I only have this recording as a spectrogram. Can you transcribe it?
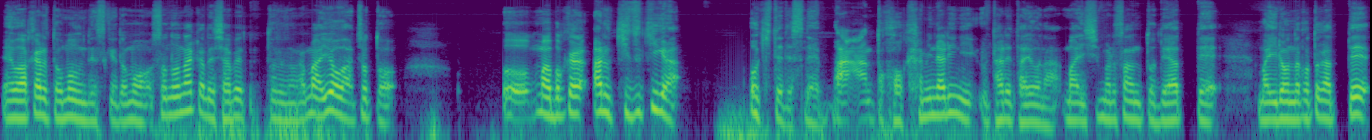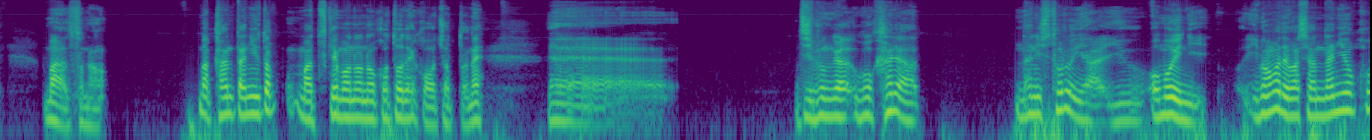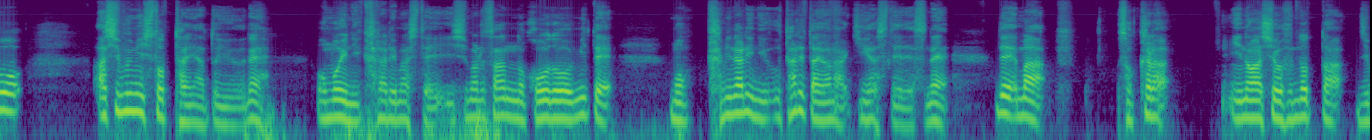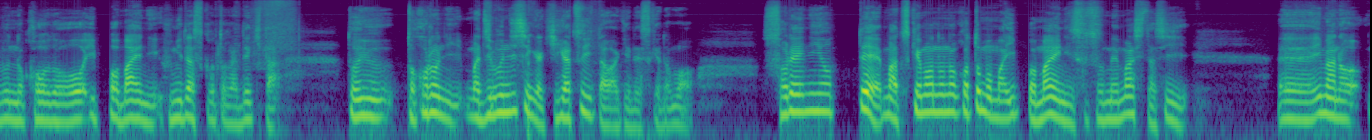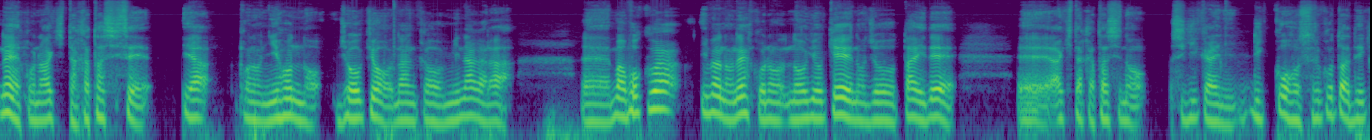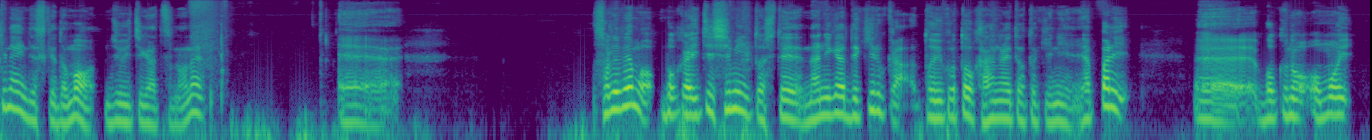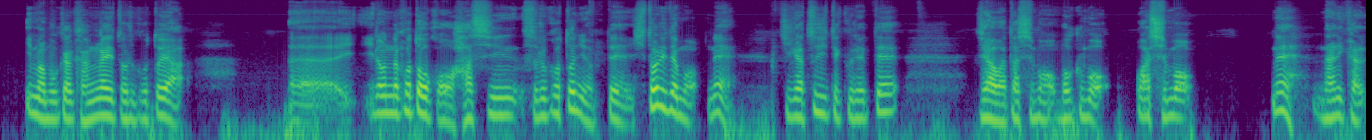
えー、分かると思うんですけどもその中で喋っとるのがまあ要はちょっとまあ僕はある気づきが起きてですねバーンとこう雷に打たれたような、まあ、石丸さんと出会って、まあ、いろんなことがあってまあそのまあ簡単に言うと、まあ、漬物のことでこうちょっとね、えー自分が動かにゃ何しとるんやいう思いに今までわしは何をこう足踏みしとったんやというね思いに駆られまして石丸さんの行動を見てもう雷に打たれたような気がしてですね。でまあそこから二の足を踏んどった自分の行動を一歩前に踏み出すことができた。というところに、まあ、自分自身が気がついたわけですけどもそれによって、まあ、漬物のこともまあ一歩前に進めましたし、えー今のねこの秋高田市政やこの日本の状況なんかを見ながら、えーまあ、僕は今のねこの農業経営の状態で、えー秋田市の市議会に立候補することはできないんですけども11月のね、えそれでも僕は一市民として何ができるかということを考えた時にやっぱり、えー僕の思い今僕が考えとることや、えーいろんなことをこう発信することによって一人でもね気がついてくれてじゃあ私も僕もわしもね何か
